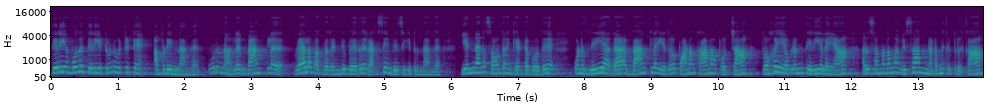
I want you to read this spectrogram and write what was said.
தெரியும் போது தெரியட்டும்னு விட்டுட்டேன் அப்படின்னாங்க. ஒரு நாள் பேங்க்கில் வேலை பார்க்குற ரெண்டு பேர் ரகசியம் பேசிக்கிட்டு இருந்தாங்க. என்னன்னு சௌந்தரம் கேட்டபோது உனக்கு தெரியாதா? பேங்க்கில் ஏதோ பணம் காணா போச்சான் தொகை எவ்வளோன்னு தெரியலையா அது சம்மந்தமாக விசாரணை நடந்துக்கிட்டு இருக்கான்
